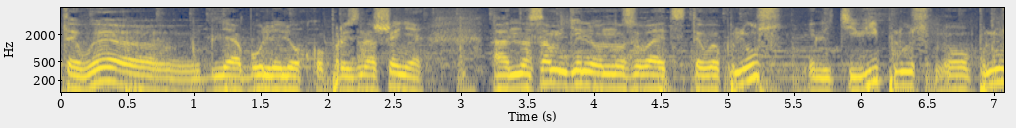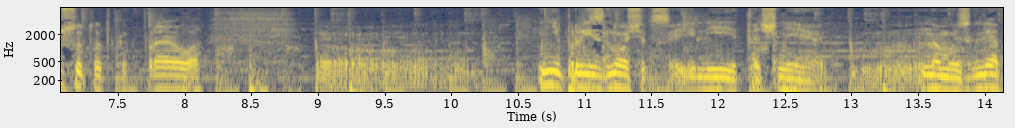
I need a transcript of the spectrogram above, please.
ТВ для более легкого произношения. А на самом деле он называется ТВ плюс или ТВ плюс, но плюс этот, как правило, э, не произносится или, точнее, на мой взгляд,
